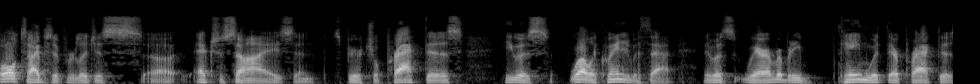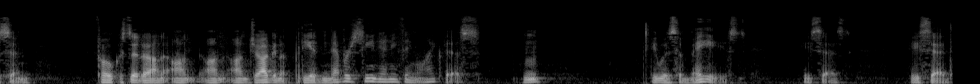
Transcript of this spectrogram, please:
all types of religious uh, exercise and spiritual practice. He was well acquainted with that. It was where everybody came with their practice and focused it on, on, on, on Jagannath, but he had never seen anything like this. Hmm? He was amazed, he says. He said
